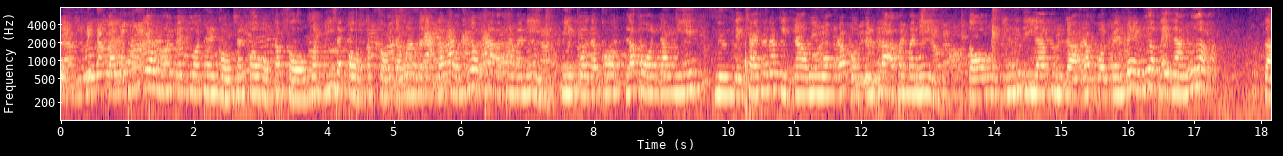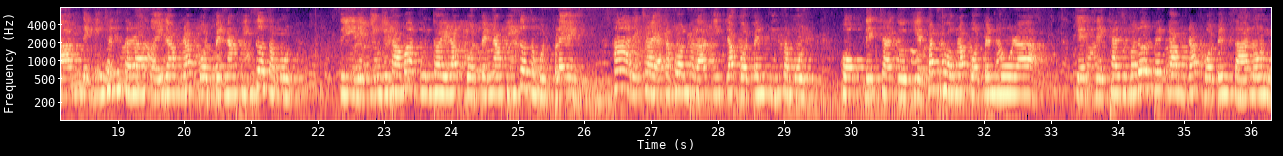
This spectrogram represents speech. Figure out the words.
เด็กหญิงการพัฒแก้วน้อยเป็นตัวแทนของชั้นป .6 ทับ2วันนี้ชั้นป .6 ทับ2จะมาแสดงละครเรื่องพระอภัยมณีมีตัวละครละครดังนี้ 1. เด็กชายธนกิจนาวีวงศ์รับบทเป็นพระอภัยมณี 2. เด็กหญิงนิตยาคุณกะรับบทเป็นแม่เงือกและนางเงือก 3. เด็กหญิงชนิสราใสดำรับบทเป็นนางผีเสื้อสมุทร 4. เด็กหญิงจุธามาศบุญไทยรับบทเป็นนางผีเสื้อสมุทรแปลง 5. เด็กชายอัธพรพลากิจรับบทเป็นสินสมุทร 6. เด็กชายเกิดเกียรติปั้นทองรับบทเป็นโนรา 7. เด็กชายสุภเริศเพชรดำรับบทเป็นสานนท์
